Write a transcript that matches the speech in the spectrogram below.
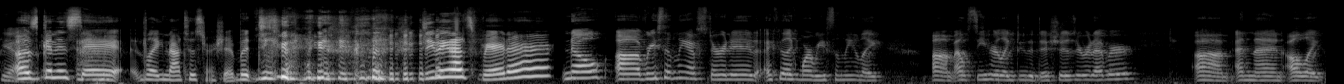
Yeah. I was gonna say, like, not to stretch it, but do you do you think that's fair to her? No, uh, recently I've started. I feel like more recently, like, um, I'll see her like do the dishes or whatever, um, and then I'll like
